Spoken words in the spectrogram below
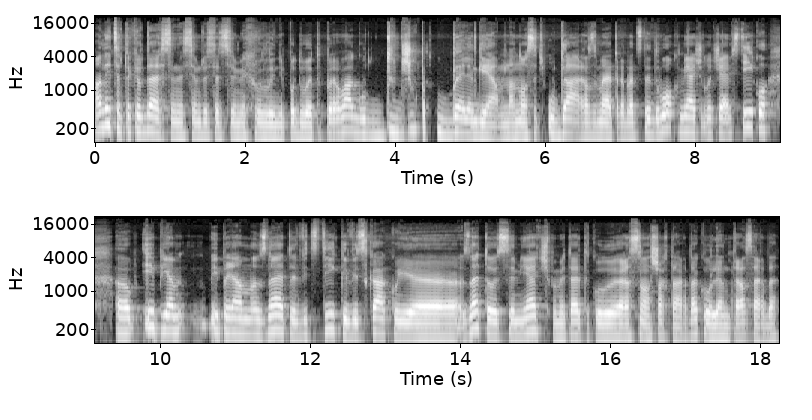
Англійцям таки вдасться на 77-й хвилині подвоїти перевагу. Джуд Белінгем наносить удар з метра 22, м'яч влучає в стійку. е, І прям, і прям, знаєте, від стійки відскакує. Знаєте, ось цей м'яч, пам'ятаєте, коли Арсенал Шахтар, да? коли Леон Трасер, да?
